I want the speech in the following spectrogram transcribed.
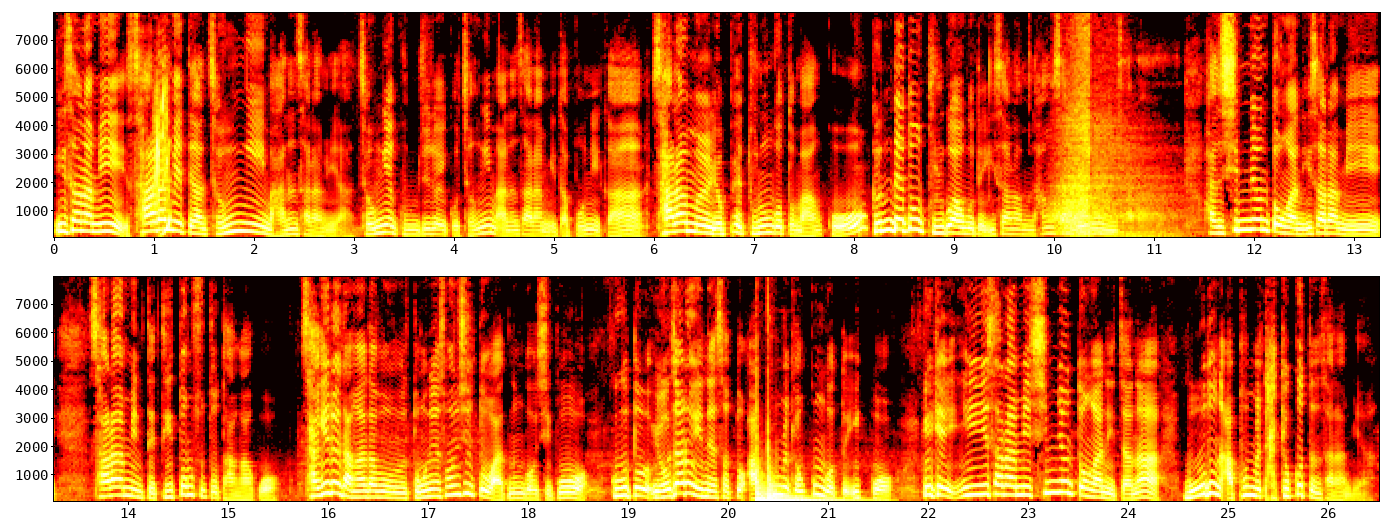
이 사람이 사람에 대한 정이 많은 사람이야. 정에 굶주려 있고 정이 많은 사람이다 보니까 사람을 옆에 두는 것도 많고 근데도 불구하고도 이 사람은 항상 외로운 사람. 한 10년 동안 이 사람이 사람한테 뒤통수도 당하고 사기를 당하다 보면 돈의 손실도 왔는 것이고 그것도 여자로 인해서 또 아픔을 겪은 것도 있고 그렇게 이 사람이 10년 동안 있잖아 모든 아픔을 다 겪었던 사람이야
